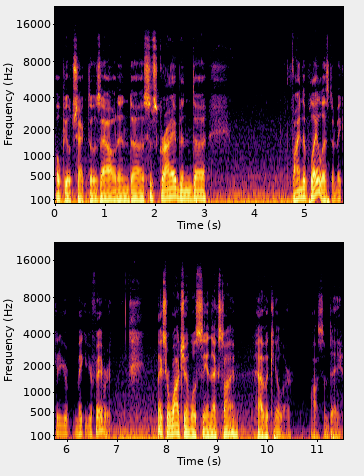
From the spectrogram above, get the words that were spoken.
hope you'll check those out and uh, subscribe and uh, find a playlist and make it your make it your favorite. Thanks for watching. We'll see you next time. Have a killer, awesome day.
